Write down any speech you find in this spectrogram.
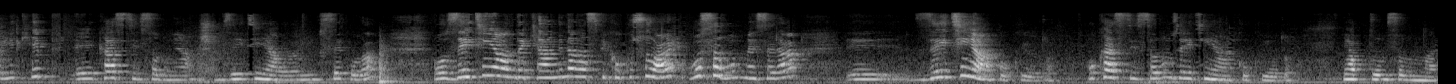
Bu ilk hep e, kastil sabunu yapmışım. Zeytinyağı oranı yüksek olan. O zeytinyağında kendine has bir kokusu var. O sabun mesela e, zeytinyağı kokuyordu. O kastil sabun zeytinyağı kokuyordu. Yaptığım sabunlar.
